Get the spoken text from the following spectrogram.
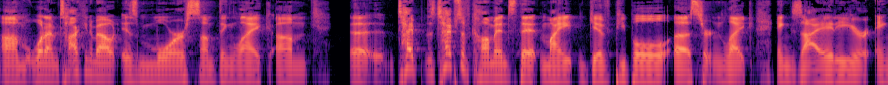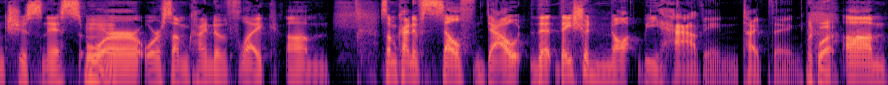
Um, what I'm talking about is more something like. Um, uh, type the types of comments that might give people a certain like anxiety or anxiousness Hmm. or or some kind of like um some kind of self doubt that they should not be having type thing. like what Um,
